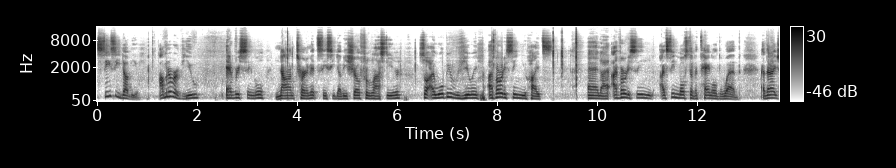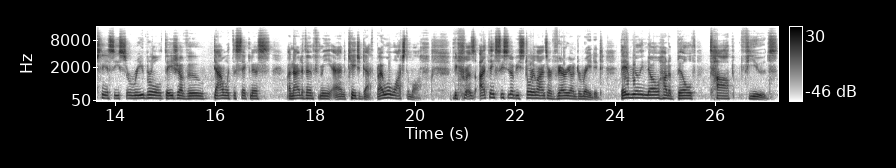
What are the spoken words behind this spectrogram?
CZW. I'm gonna review every single non-tournament CCW show from last year. So I will be reviewing. I've already seen New Heights, and I, have already seen I've seen most of a Tangled Web, and then I just need to see Cerebral, Deja Vu, Down with the Sickness, A Night of Infamy, and Cage of Death. But I will watch them all because I think CZW storylines are very underrated. They really know how to build top feuds,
